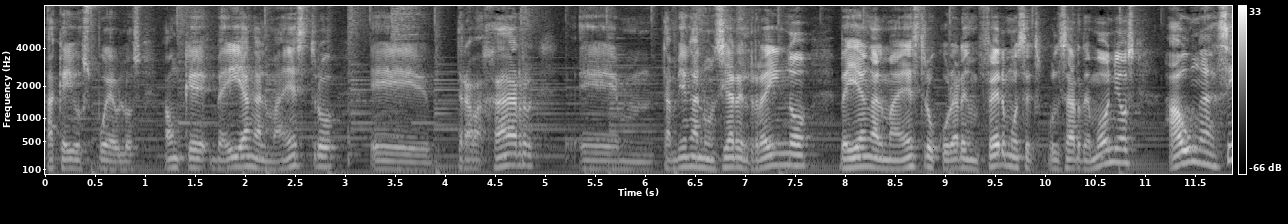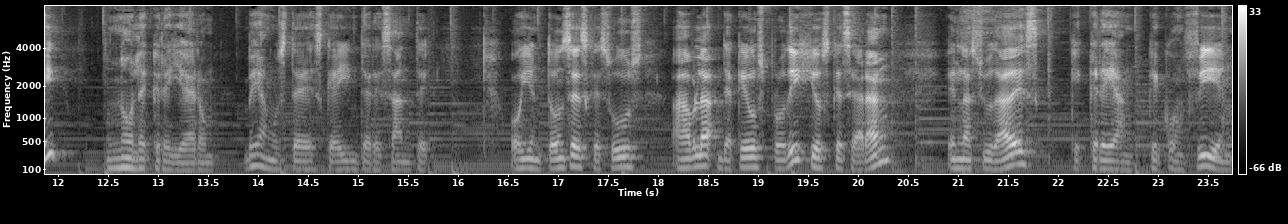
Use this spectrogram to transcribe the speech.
aquellos pueblos, aunque veían al Maestro eh, trabajar, em, también anunciar el reino, veían al Maestro curar enfermos, expulsar demonios, aún así no le creyeron. Vean ustedes qué interesante. Hoy entonces Jesús habla de aquellos prodigios que se harán en las ciudades que crean, que confíen,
